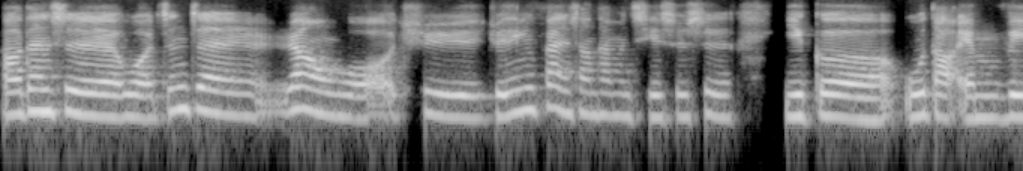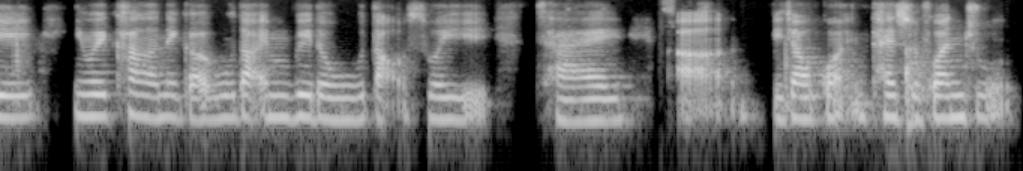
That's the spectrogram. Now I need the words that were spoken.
然后，但是我真正让我去决定犯上他们，其实是一个舞蹈 MV，因为看了那个舞蹈 MV 的舞蹈，所以才呃比较关开始关注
